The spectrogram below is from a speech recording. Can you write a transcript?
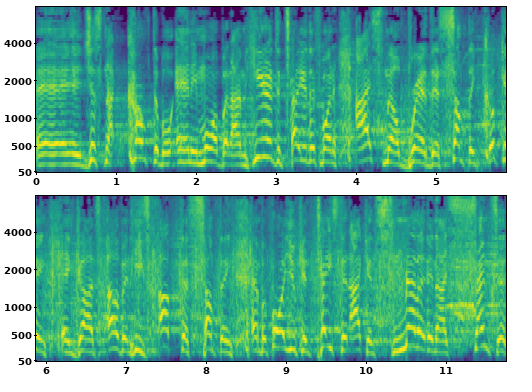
and just not comfortable anymore. But I'm here to tell you this morning, I smell bread. There's something cooking in God's oven. He's up to something. And before you can taste it, I can smell it and I sense it.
